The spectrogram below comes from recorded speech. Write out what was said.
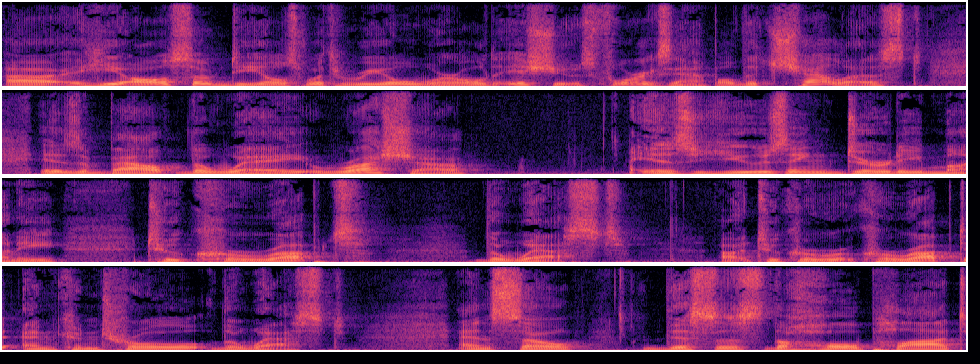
uh, he also deals with real world issues. For example, The Cellist is about the way Russia is using dirty money to corrupt the West, uh, to cor- corrupt and control the West. And so this is the whole plot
